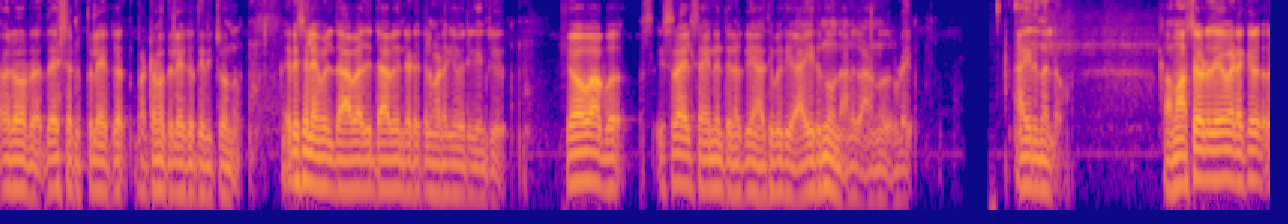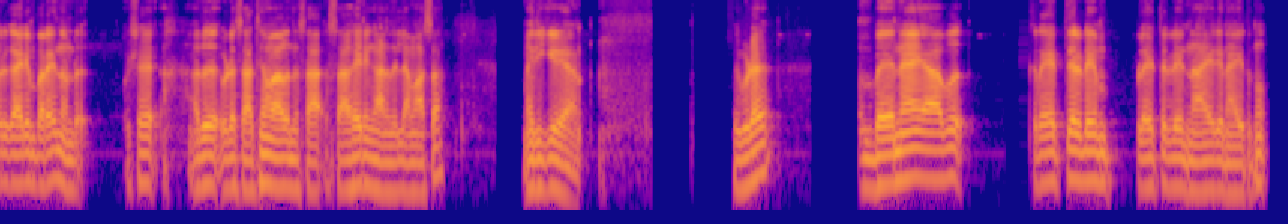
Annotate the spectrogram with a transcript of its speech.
അവരവരുടെ ദേശത്തിലേക്ക് പട്ടണത്തിലേക്ക് തിരിച്ചു വന്നു. എരുസലേമിൽ ദാവാദി ദാവിദിന്റെ അടുക്കൽ മടങ്ങി വരികയും ചെയ്തു. യോവാബ് ഇസ്രായേൽ സൈന്യത്തിനൊക്കെ അധിപതി ആയിരുന്നു എന്നാണ് കാണുന്നത് ഇവിടെ. ആയിരുന്നല്ലോ. അമാസയുടെ ദൈവം ഇടയ്ക്ക് ഒരു കാര്യം പറയുന്നുണ്ട്. പക്ഷേ അത് ഇവിടെ സാധ്യമാകുന്ന സാഹചര്യം കാണുന്നില്ല. അമാസ മരിക്കുകയാണ്. ഇവിടെ ബേനയാവ് ക്രേത്യരുടെയും പ്ലേത്തരുടെയും നായകനായിരുന്നു.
